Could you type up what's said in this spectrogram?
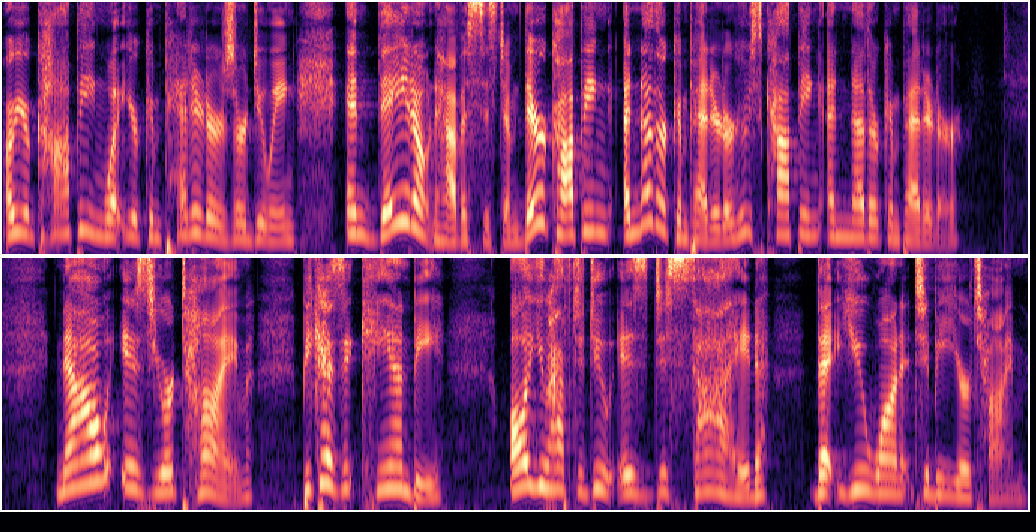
or you're copying what your competitors are doing and they don't have a system. They're copying another competitor who's copying another competitor. Now is your time because it can be. All you have to do is decide that you want it to be your time.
